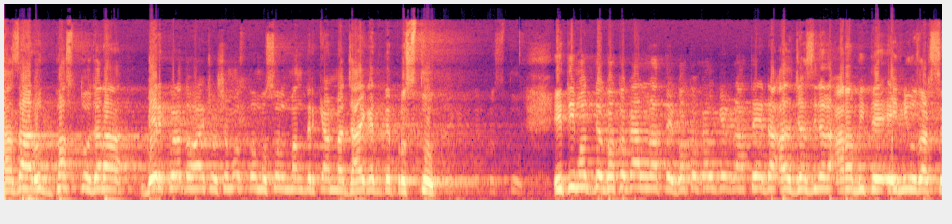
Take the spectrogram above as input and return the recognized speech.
গাজার উদ্ভাস্ত যারা বের করে দেওয়া হয়েছে সমস্ত মুসলমানদেরকে আমরা জায়গা দিতে প্রস্তুত। ইতিমধ্যে গতকাল রাতে, গতকালকে রাতে এটা আল জাজিরার আরবিতে এই নিউজ আসছে,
